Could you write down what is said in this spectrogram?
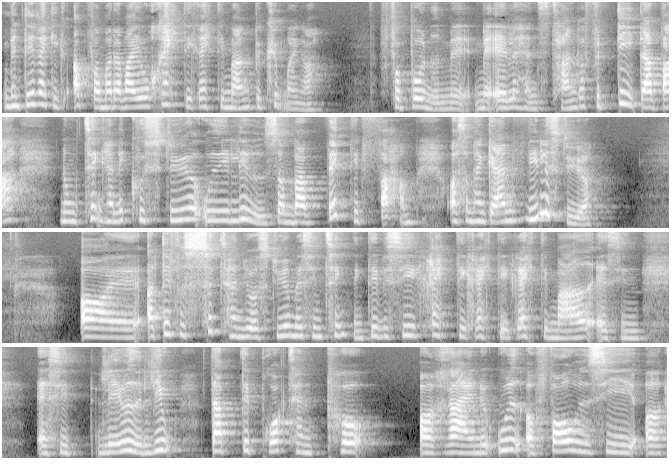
men det, der gik op for mig, der var jo rigtig, rigtig mange bekymringer forbundet med, med alle hans tanker, fordi der var nogle ting, han ikke kunne styre ud i livet, som var vigtigt for ham, og som han gerne ville styre. Og, øh, og det forsøgte han jo at styre med sin tænkning. Det vil sige rigtig, rigtig, rigtig meget af, sin, af sit levede liv, der, det brugte han på at regne ud og forudsige og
